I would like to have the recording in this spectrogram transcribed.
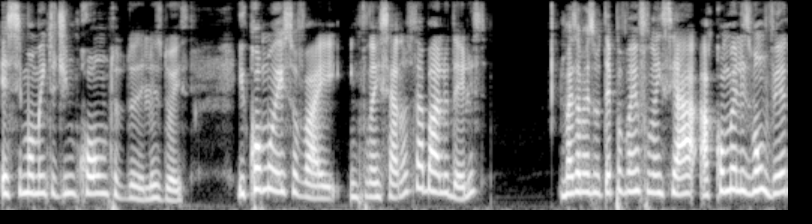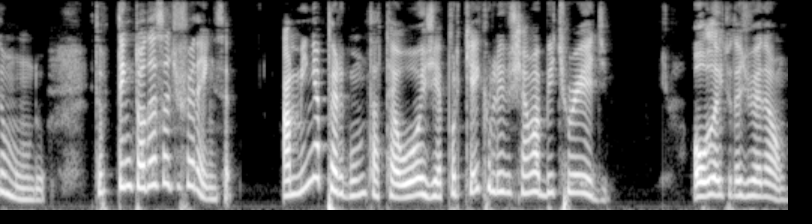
esse momento de encontro deles dois. E como isso vai influenciar no trabalho deles, mas ao mesmo tempo vai influenciar a como eles vão ver o mundo. Então tem toda essa diferença. A minha pergunta até hoje é por que, que o livro chama Beach Read? Ou Leitura de Verão?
